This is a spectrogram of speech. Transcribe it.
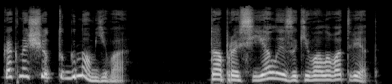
Как насчет гномьего? Та просияла и закивала в ответ.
